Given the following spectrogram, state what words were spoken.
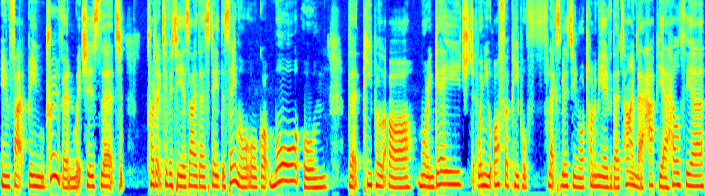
in fact been proven, which is that productivity has either stayed the same or, or got more, or um, that people are more engaged. When you offer people flexibility and autonomy over their time, they're happier, healthier.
